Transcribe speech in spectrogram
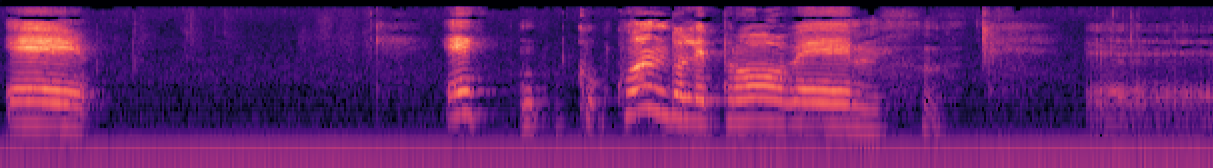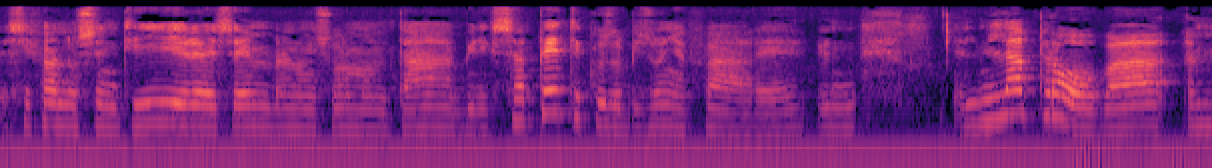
E, e quando le prove eh, si fanno sentire, sembrano insormontabili, sapete cosa bisogna fare? La prova mm,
